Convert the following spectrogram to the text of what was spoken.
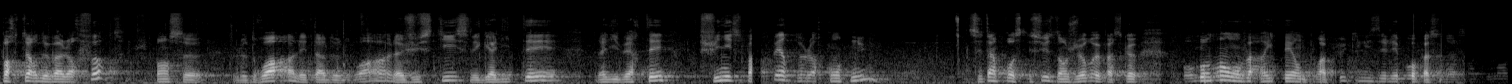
porteurs de valeurs fortes, je pense le droit, l'état de droit, la justice, l'égalité, la liberté, finissent par perdre de leur contenu. C'est un processus dangereux parce que au moment où on va arriver, on ne pourra plus utiliser les mots parce qu'on a le sentiment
